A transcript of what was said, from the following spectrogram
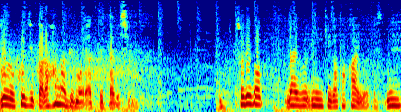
夜9時から花火もやってたりします。それがだいぶ人気が高いようですね。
